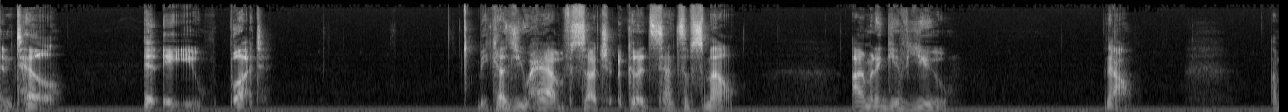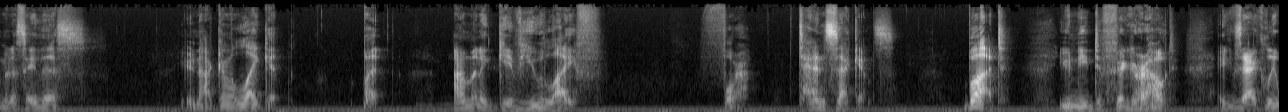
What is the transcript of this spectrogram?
until it ate you, but because you have such a good sense of smell, I'm gonna give you. Now, I'm gonna say this. You're not gonna like it, but I'm gonna give you life for 10 seconds. But you need to figure out exactly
